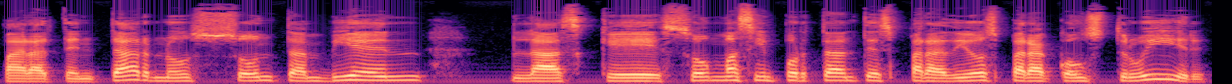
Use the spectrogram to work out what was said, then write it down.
para tentarnos son también las que son más importantes para Dios para construir.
